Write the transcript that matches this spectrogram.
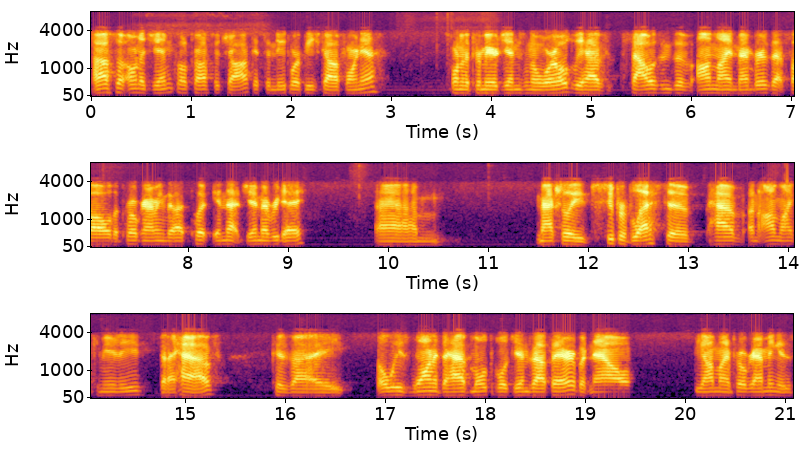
I also own a gym called CrossFit Chalk. It's in Newport Beach, California. It's one of the premier gyms in the world. We have thousands of online members that follow the programming that I put in that gym every day. Um, I'm actually super blessed to have an online community that I have because I always wanted to have multiple gyms out there, but now the online programming is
